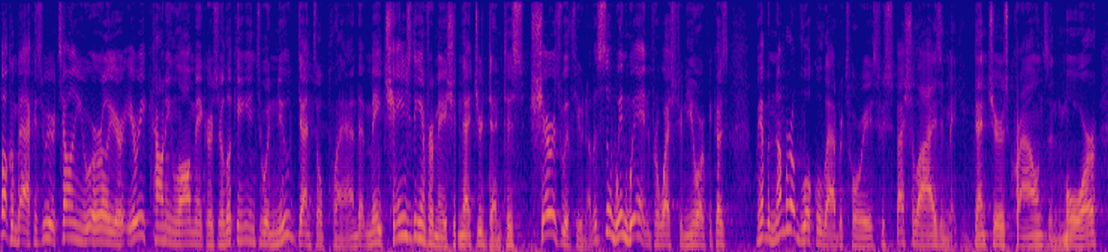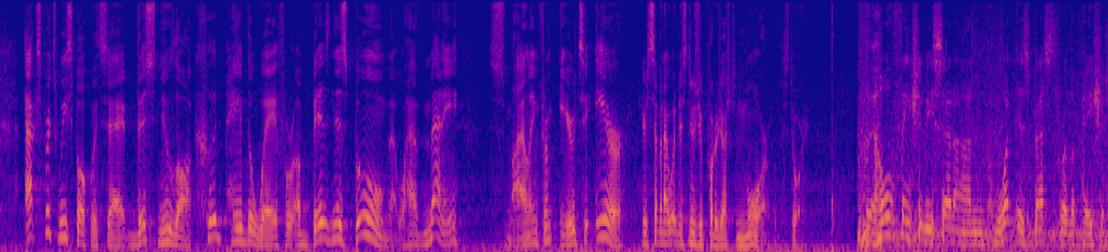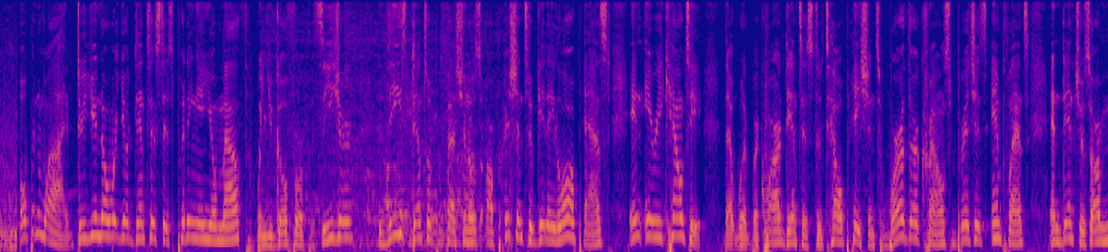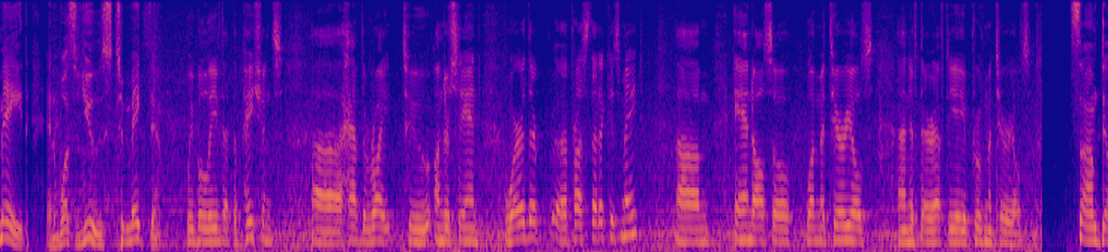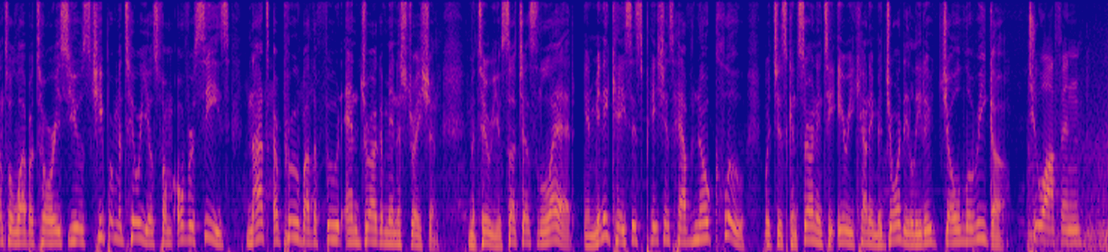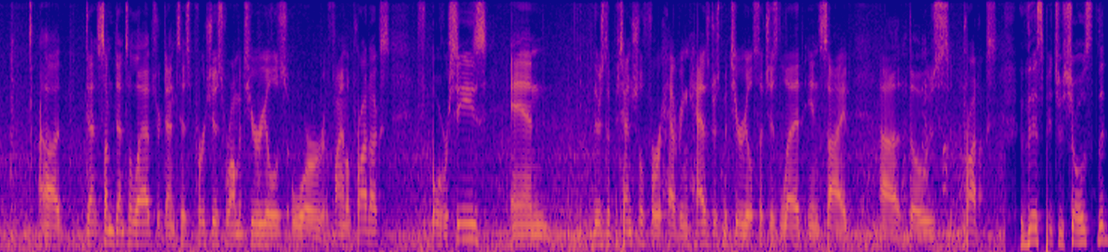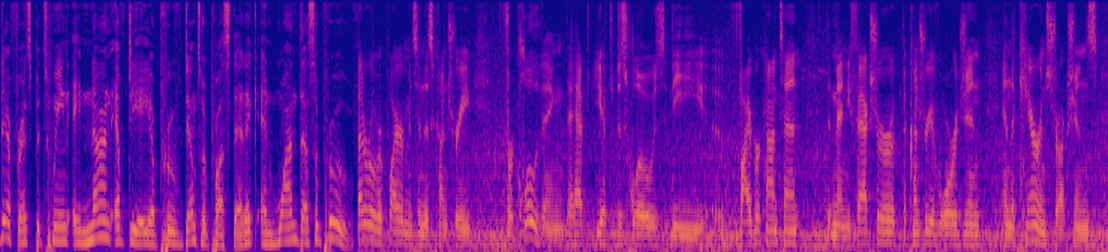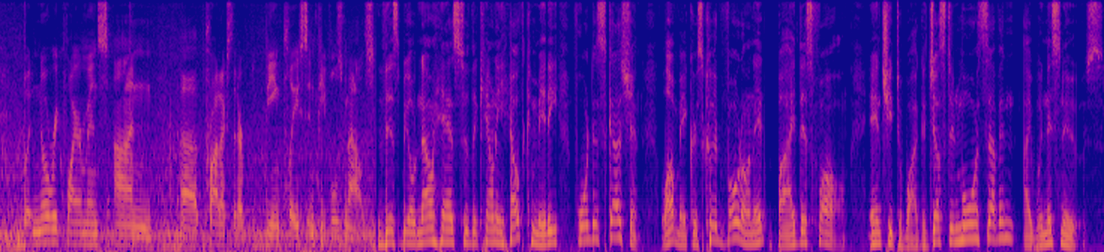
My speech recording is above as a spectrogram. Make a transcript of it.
Welcome back. As we were telling you earlier, Erie County lawmakers are looking into a new dental plan that may change the information that your dentist shares with you. Now, this is a win-win for Western New York because we have a number of local laboratories who specialize in making dentures, crowns, and more. Experts we spoke with say this new law could pave the way for a business boom that will have many smiling from ear to ear. Here's 7 Eyewitness News reporter Justin Moore with the story. The whole thing should be set on what is best for the patient. Open wide. Do you know what your dentist is putting in your mouth when you go for a procedure? These dental professionals are pushing to get a law passed in Erie County that would require dentists to tell patients where their crowns, bridges, implants, and dentures are made and what's used to make them. We believe that the patients uh, have the right to understand where their uh, prosthetic is made um, and also what materials and if they're FDA approved materials. Some dental laboratories use cheaper materials from overseas not approved by the Food and Drug Administration. Materials such as lead. In many cases, patients have no clue, which is concerning to Erie County Majority Leader Joe Lorigo. Too often, uh, some dental labs or dentists purchase raw materials or final products overseas and there's the potential for having hazardous materials such as lead inside uh, those products. This picture shows the difference between a non-FDA approved dental prosthetic and one that's approved. Federal requirements in this country for clothing, that have to, you have to disclose the fiber content, the manufacturer, the country of origin, and the care instructions but no requirements on uh, products that are being placed in people's mouths. This bill now heads to the County Health Committee for discussion. Lawmakers could vote on it by this fall. In Cheektowaga, Justin Moore, 7 Eyewitness News.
